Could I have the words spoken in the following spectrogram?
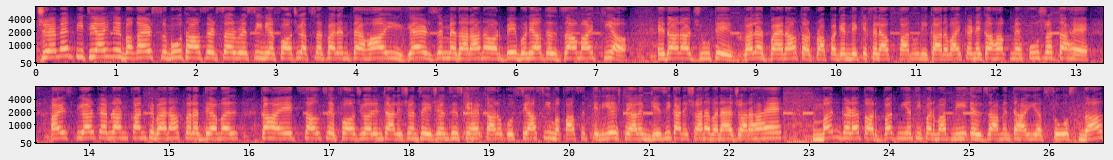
चेयरमैन पीटीआई ने बगैर सबूत हाजिर सर्विस सीनियर फौजी अफसर पर इंतहाई गैर जिम्मेदाराना और बेबुनियाद इल्ज़ाम आयद किया। इदारा झूठे, गलत बयान और प्रापागेंडे के खिलाफ कानूनी कार्रवाई करने का हक महफूज रखता है। आईएसपीआर के इमरान खान के बयान पर अमल कहा, एक साल से फौजी और इंटेलिजेंस एजेंसीज के एहलकारों को सियासी मकासद के लिए इश्तेहार अंगेजी का निशाना बनाया जा रहा है। मन गढ़त और बदनीयती पर मबनी इल्ज़ाम इंतहाई अफसोसनाक,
